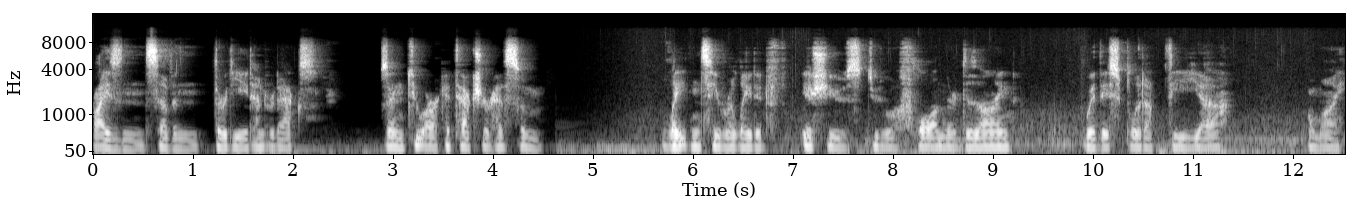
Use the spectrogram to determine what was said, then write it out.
Ryzen 7 3800X Zen 2 architecture has some latency related issues due to a flaw in their design. The way they split up the, uh, oh my,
